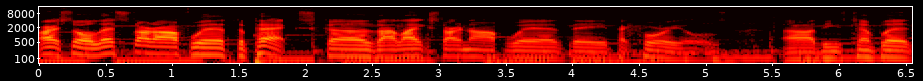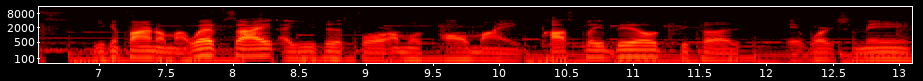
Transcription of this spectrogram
Alright, so let's start off with the pecs, because I like starting off with the pectorials. Uh, these templates you can find on my website. I use this for almost all my cosplay builds because it works for me.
